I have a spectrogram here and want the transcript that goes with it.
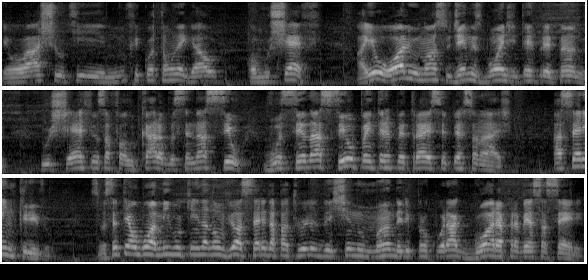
eu acho que não ficou tão legal como o chefe. Aí eu olho o nosso James Bond interpretando o chefe eu só falo, cara, você nasceu, você nasceu para interpretar esse personagem. A série é incrível. Se você tem algum amigo que ainda não viu a série da Patrulha do Destino, manda ele procurar agora para ver essa série,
